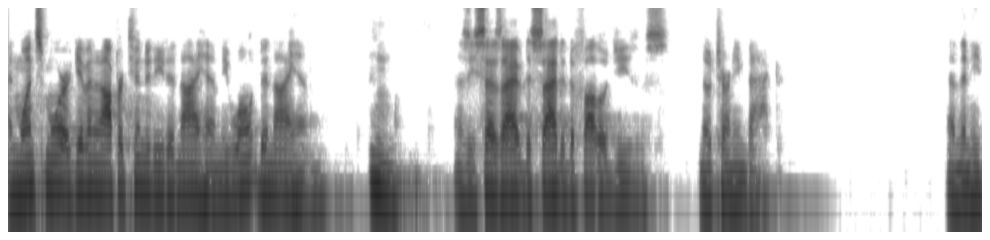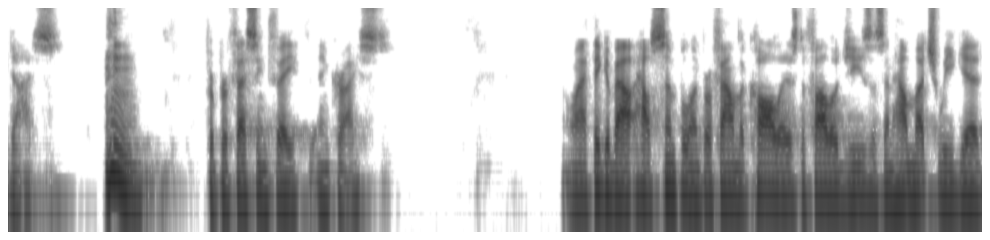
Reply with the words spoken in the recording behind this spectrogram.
and once more, given an opportunity to deny him, he won't deny him. As he says, I have decided to follow Jesus, no turning back. And then he dies for professing faith in Christ. When I think about how simple and profound the call is to follow Jesus and how much we get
